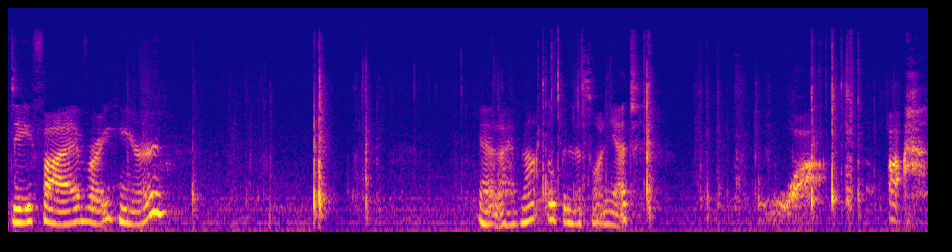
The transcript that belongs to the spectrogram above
day five right here. And I have not opened this one yet. Ah.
